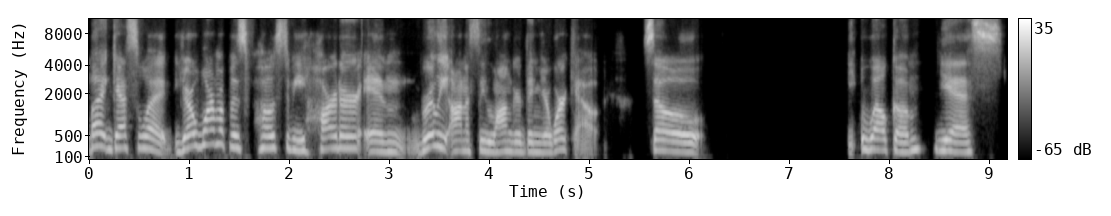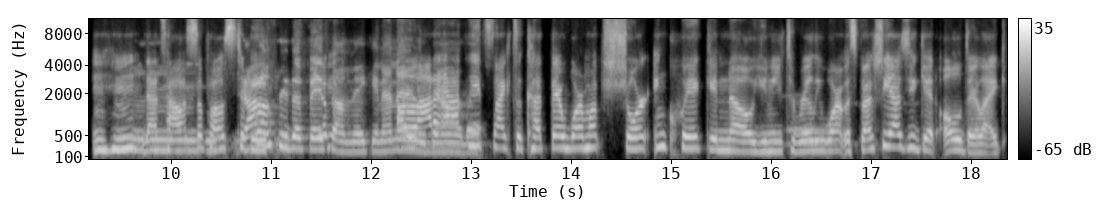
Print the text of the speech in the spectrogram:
But guess what? Your warm up is supposed to be harder and really honestly longer than your workout. So welcome. Yes. Mm-hmm. Mm-hmm. That's how it's supposed to I be. I don't see the face I'm making. I know a lot of athletes like to cut their warm up short and quick. And no, you need to really warm, up, especially as you get older. Like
